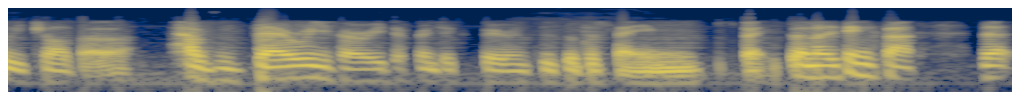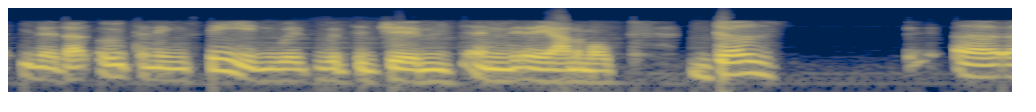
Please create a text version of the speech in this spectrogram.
to each other, have very, very different experiences of the same space. And I think that, that you know, that opening scene with, with the gym and the animals does uh,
